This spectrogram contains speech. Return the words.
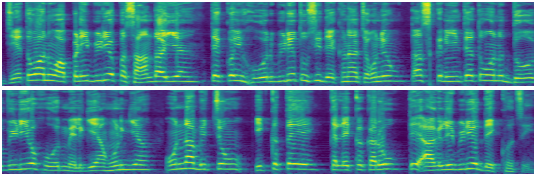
ਜੇ ਤੁਹਾਨੂੰ ਆਪਣੀ ਵੀਡੀਓ ਪਸੰਦ ਆਈ ਹੈ ਤੇ ਕੋਈ ਹੋਰ ਵੀਡੀਓ ਤੁਸੀਂ ਦੇਖਣਾ ਚਾਹੁੰਦੇ ਹੋ, ਤਾਂ ਸਕਰੀਨ ਤੇ ਤੁਹਾਨੂੰ ਦੋ ਵੀਡੀਓ ਹੋਰ ਮਿਲ ਗਈਆਂ ਹੋਣਗੀਆਂ। ਉਹਨਾਂ ਵਿੱਚੋਂ ਇੱਕ ਤੇ ਕਲਿੱਕ ਕਰੋ ਤੇ ਅਗਲੀ ਵੀਡੀਓ ਦੇਖੋ ਜੀ।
